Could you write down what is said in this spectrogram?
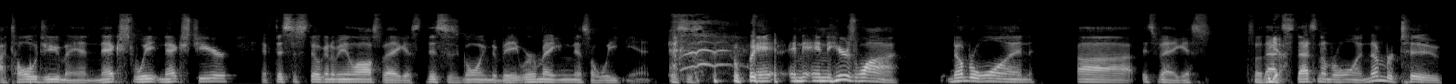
I told you, man, next week, next year, if this is still going to be in Las Vegas, this is going to be. We're making this a weekend. This is, and, and and here's why. Number one, uh, it's Vegas, so that's that's number one. Number two,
